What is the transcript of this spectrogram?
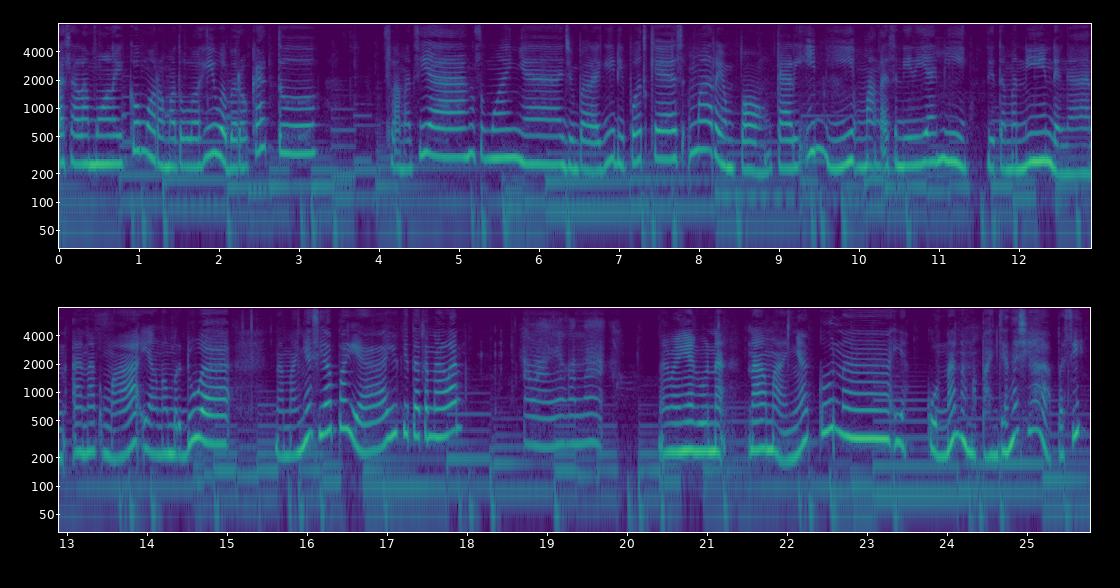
Assalamualaikum warahmatullahi wabarakatuh. Selamat siang semuanya. Jumpa lagi di podcast Emak Rempong. Kali ini emak gak sendirian nih, ditemenin dengan anak emak yang nomor dua. Namanya siapa ya? Yuk kita kenalan. Namanya kena Namanya Guna. Namanya Kuna. Iya, Kuna nama panjangnya siapa sih?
